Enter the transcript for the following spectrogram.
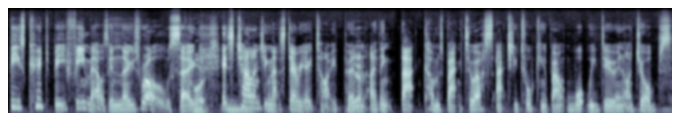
these could be females in those roles. So it's mm. challenging that stereotype. And Yeah. I think that comes back to us actually talking about what we do in our jobs.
